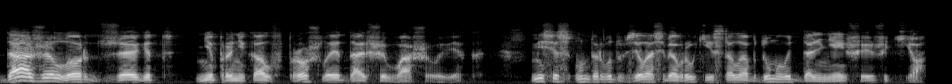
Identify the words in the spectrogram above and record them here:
Даже лорд Джегет не проникал в прошлое дальше вашего века. Миссис Ундервуд взяла себя в руки и стала обдумывать дальнейшее житье.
